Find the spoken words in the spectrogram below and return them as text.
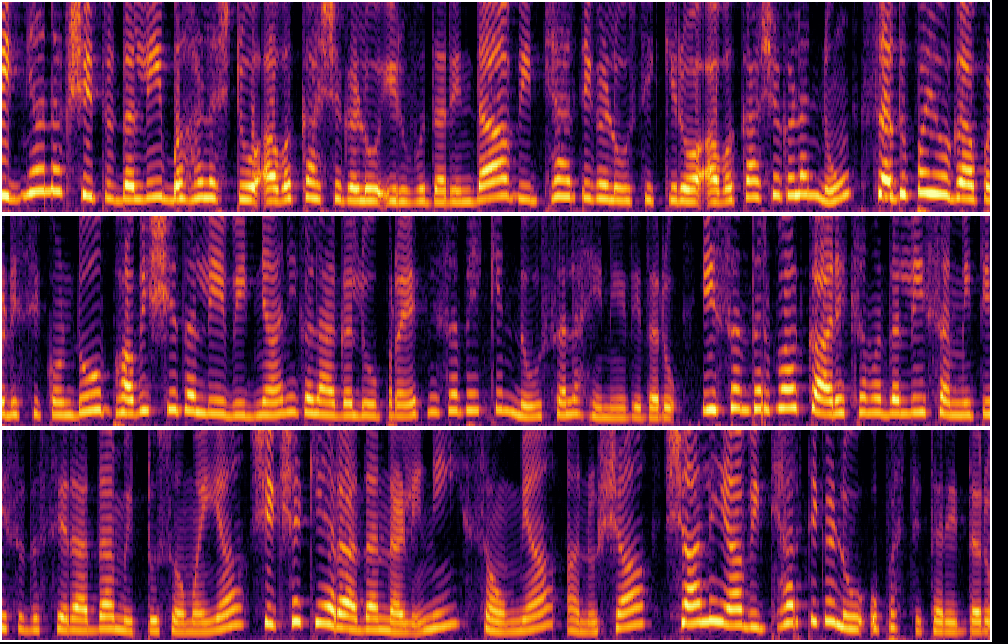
ವಿಜ್ಞಾನ ಕ್ಷೇತ್ರದಲ್ಲಿ ಬಹಳಷ್ಟು ಅವಕಾಶಗಳು ಇರುವುದರಿಂದ ವಿದ್ಯಾರ್ಥಿಗಳು ಸಿಕ್ಕಿರೋ ಅವಕಾಶಗಳನ್ನು ಸದುಪಯೋಗ ಪಡಿಸಿಕೊಂಡು ಭವಿಷ್ಯದಲ್ಲಿ ವಿಜ್ಞಾನಿಗಳಾಗಲು ಪ್ರಯತ್ನಿಸಬೇಕೆಂದು ಸಲಹೆ ನೀಡಿದರು. ಈ ಸಂದರ್ಭ ಕಾರ್ಯಕ್ರಮದಲ್ಲಿ ಸಮಿತಿ ಸದಸ್ಯರಾದ ಮಿಟ್ಟು ಸೋಮಯ್ಯ, ಶಿಕ್ಷಕಿಯರಾದ ನಳಿನಿ, ಸೌಮ್ಯ, ಅನುಷಾ, ಶಾಲೆಯ ವಿದ್ಯಾರ್ಥಿಗಳು ಉಪಸ್ಥಿತರಿದ್ದರು.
